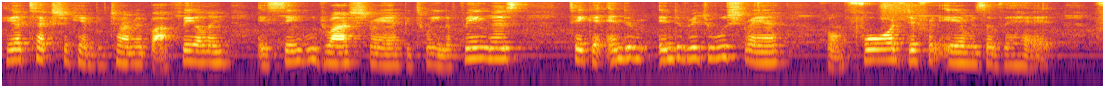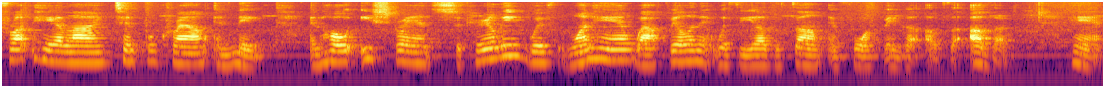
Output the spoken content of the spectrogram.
hair texture can be determined by feeling a single dry strand between the fingers. Take an indi individual strand from four different areas of the head, front hairline, temple, crown, and nape and hold each strand securely with one hand while feeling it with the other thumb and forefinger of the other hand.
